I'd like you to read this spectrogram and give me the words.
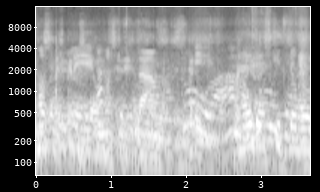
no se les cree o no se les da. Bueno, ella es que yo voy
